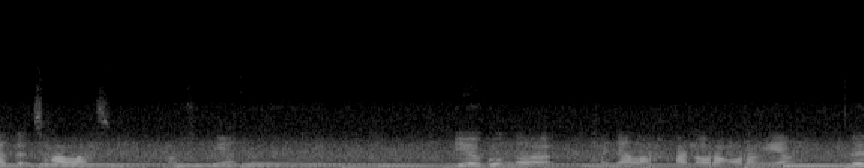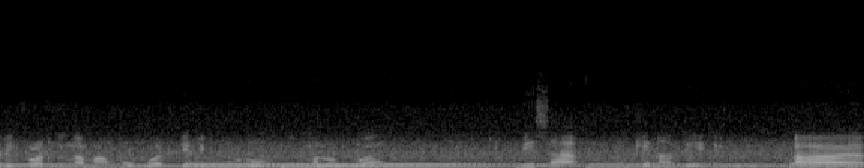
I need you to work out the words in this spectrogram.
agak salah sih. Maksudnya ya gue nggak menyalahkan orang-orang yang dari keluarga nggak mampu buat jadi guru. Menurut gue bisa mungkin nanti uh,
